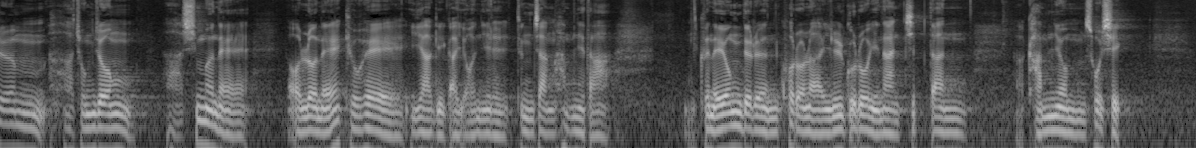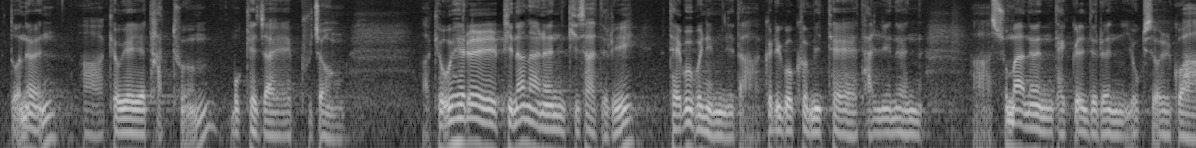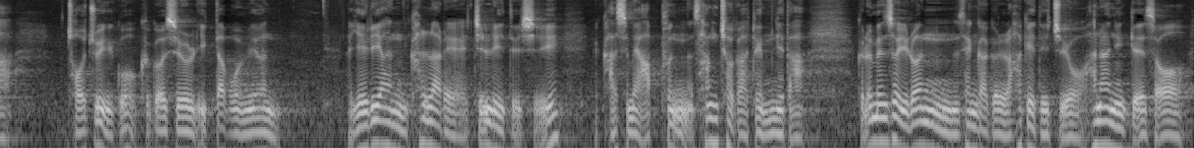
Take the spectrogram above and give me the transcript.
요즘 아, 종종 아, 신문에 언론에 교회 이야기가 연일 등장합니다. 그 내용들은 코로나19로 인한 집단 아, 감염 소식 또는 교회의 다툼, 목회자의 부정, 교회를 비난하는 기사들이 대부분입니다. 그리고 그 밑에 달리는 아, 수많은 댓글들은 욕설과 저주이고 그것을 읽다 보면 예리한 칼날에 찔리듯이 가슴에 아픈 상처가 됩니다. 그러면서 이런 생각을 하게 되지요. 하나님께서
